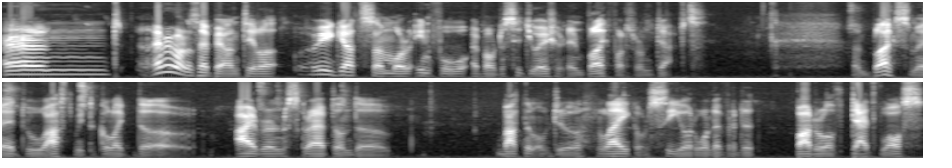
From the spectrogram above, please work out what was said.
And everyone was happy until we got some more info about the situation in Blackfathom depths. A blacksmith who asked me to collect the iron scrap on the bottom of the lake or sea or whatever the puddle of death was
